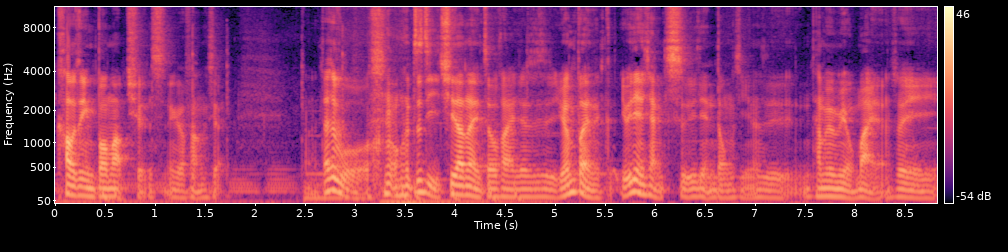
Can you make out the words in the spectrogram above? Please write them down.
靠近 Bomb Up 全是那个方向。但是我 我自己去到那里之后，发现就是原本有点想吃一点东西，但是他们又没有卖了，所以。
